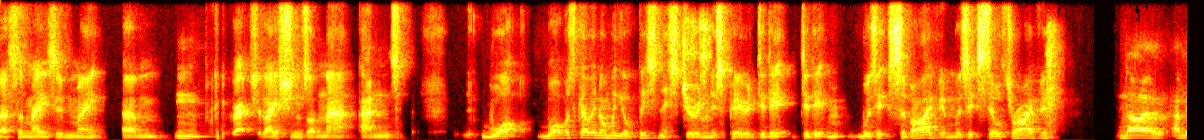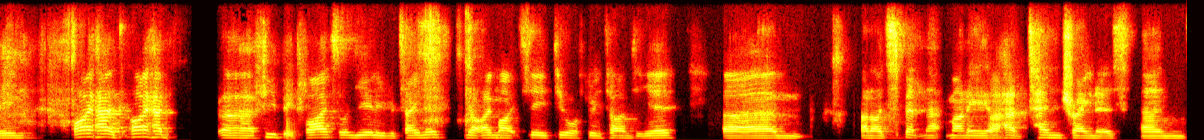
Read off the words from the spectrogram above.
That's amazing, mate. Um, mm. Congratulations on that. And what what was going on with your business during this period? Did it did it was it surviving? Was it still thriving? No, I mean, I had I had uh, a few big clients on yearly retainers that I might see two or three times a year. Um, and I'd spent that money. I had 10 trainers and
